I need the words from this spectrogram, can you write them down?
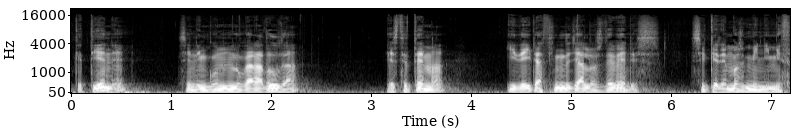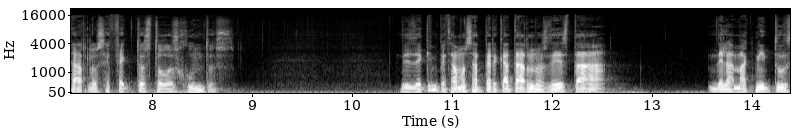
que tiene, sin ningún lugar a duda, este tema y de ir haciendo ya los deberes si queremos minimizar los efectos todos juntos. Desde que empezamos a percatarnos de esta de la magnitud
